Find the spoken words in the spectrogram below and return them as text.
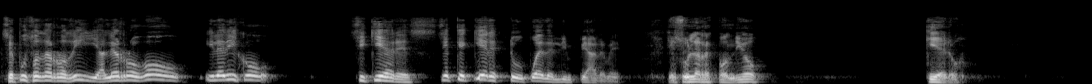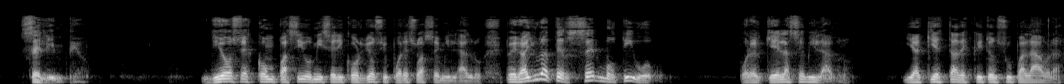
Se puso de rodilla, le rogó y le dijo, si quieres, si es que quieres tú, puedes limpiarme. Jesús le respondió, quiero, sé limpio. Dios es compasivo, misericordioso y por eso hace milagros. Pero hay un tercer motivo por el que Él hace milagros. Y aquí está descrito en su palabra.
